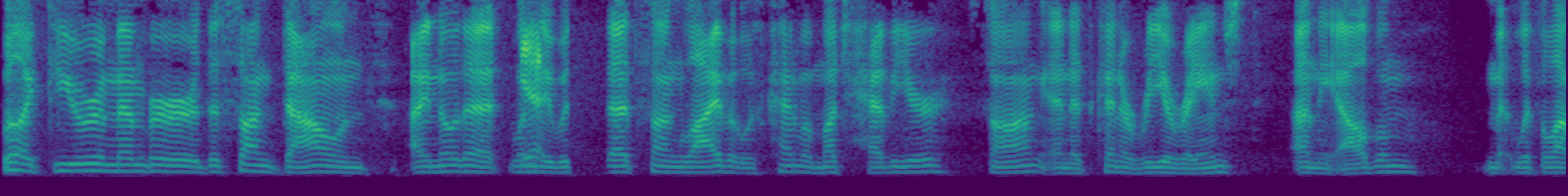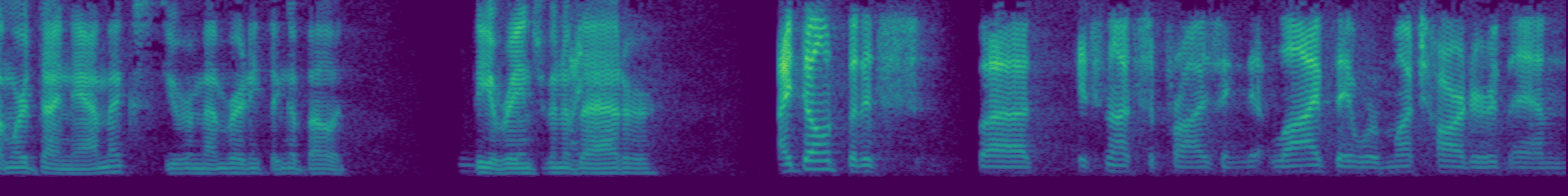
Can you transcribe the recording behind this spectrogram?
Well, like, do you remember the song "Downed"? I know that when Yeah. they would that song live, it was kind of a much heavier song, and it's kind of rearranged on the album with a lot more dynamics. Do you remember anything about the arrangement of I- that, or? I don't, but it's but it's not surprising that live they were much harder than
